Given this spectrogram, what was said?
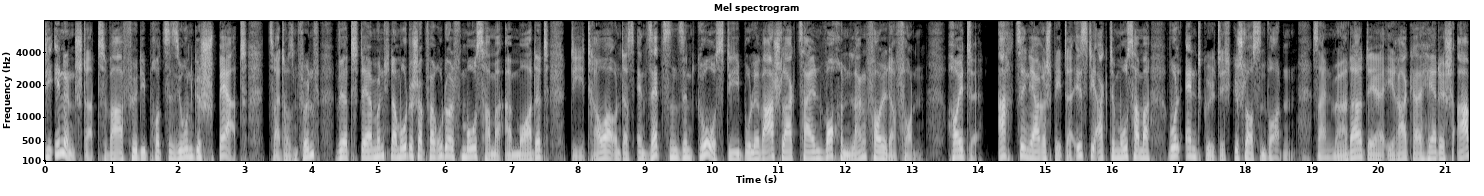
Die Innenstadt war für die Prozession gesperrt. 2005 wird der Münchner Modeschöpfer Rudolf Mooshammer ermordet. Die Trauer und das Entsetzen sind groß, die Boulevardschlagzeilen wochenlang voll davon. Heute 18 Jahre später ist die Akte Mooshammer wohl endgültig geschlossen worden. Sein Mörder, der Iraker Herisch A.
